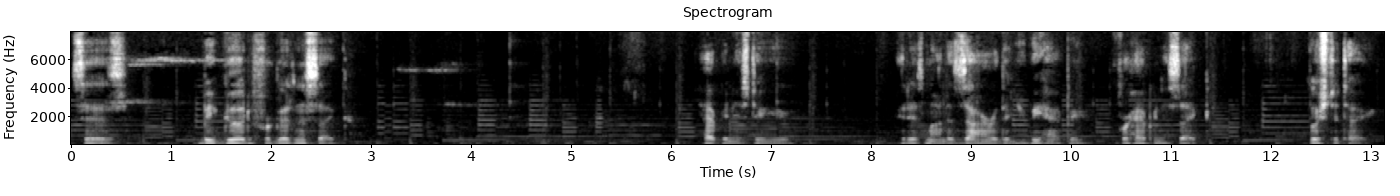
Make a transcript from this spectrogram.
It says, Be good for goodness sake. Happiness to you. It is my desire that you be happy for happiness sake. Ushtate.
